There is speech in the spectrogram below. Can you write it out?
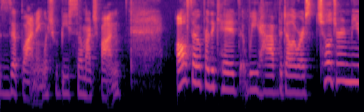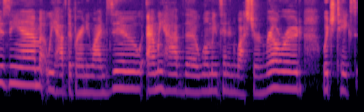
zip lining, which would be so much fun. Also for the kids, we have the Delaware's Children Museum, we have the Brandywine Zoo, and we have the Wilmington and Western Railroad, which takes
